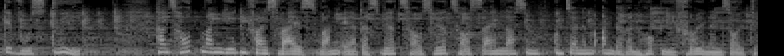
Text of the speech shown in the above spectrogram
Gewusst wie. Hans Hautmann jedenfalls weiß, wann er das Wirtshaus Wirtshaus sein lassen und seinem anderen Hobby frönen sollte.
